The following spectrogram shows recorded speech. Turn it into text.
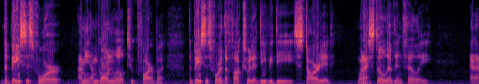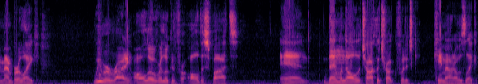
the basis for. I mean, I'm going a little too far, but the basis for the Fucks with It DVD started when I still lived in Philly, and I remember like we were riding all over looking for all the spots, and then when all the chocolate truck footage came out, I was like,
